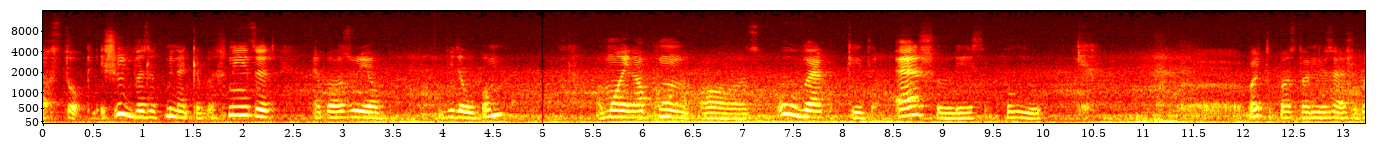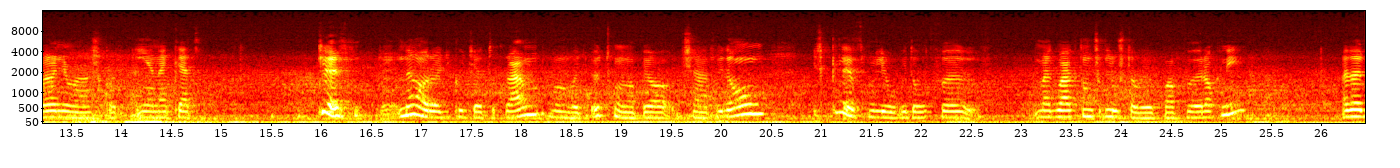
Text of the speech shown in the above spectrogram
Sziasztok! És üdvözlök minden kedves nézőt ebben az újabb videóban. A mai napon az Overcooked első részét fogjuk vagy tapasztalni az első benyomásokat, ilyeneket. Kérlek, ne arra, hogy kutyátok rám, van vagy 5 hónapja csinált videóm, és 9 millió videót föl, megvágtam, csak lusta vagyok már fölrakni. Hát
